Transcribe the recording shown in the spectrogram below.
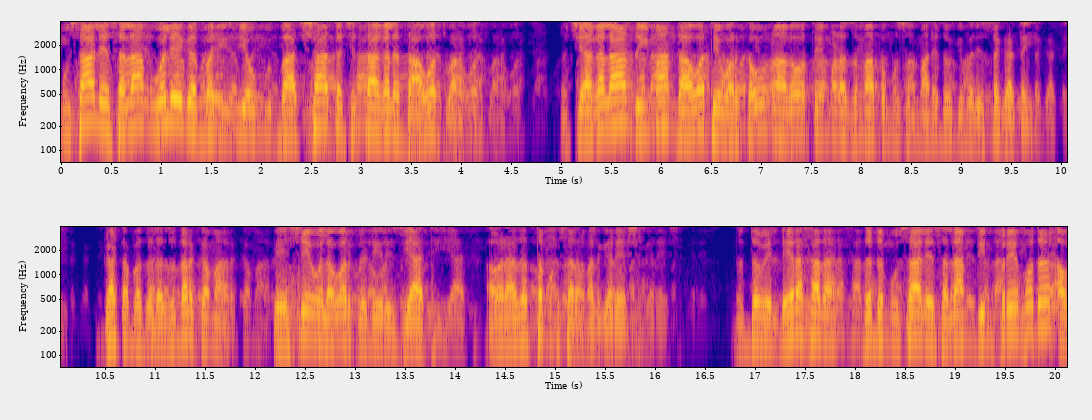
موسی علی السلام ولېګه بنی یو بادشاہ ته چې تا غل دعوت ورکړه نو چې هغه لار د ایمان دعوت ورکو نو هغه ته مړه زما په مسلمانې دوه کې بلې سګټي ګټه بدل زدر کما پیسې ول ورکړ ډېر زیاتې او راځه تم سره ملګری شه نو د ویل ډیره خدا د د موسی علی السلام دین پرې خود او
